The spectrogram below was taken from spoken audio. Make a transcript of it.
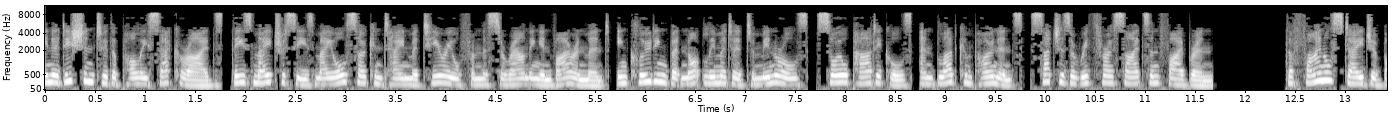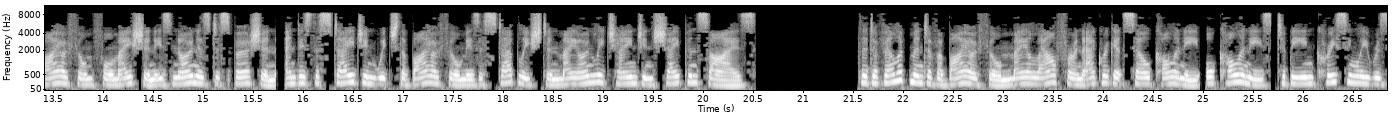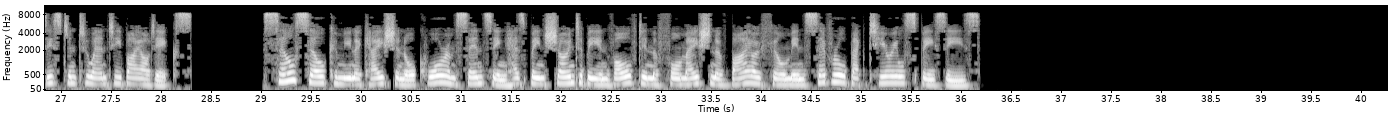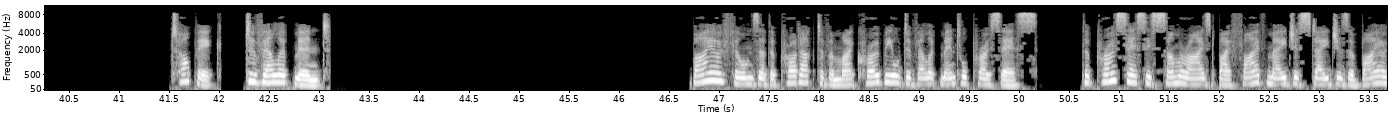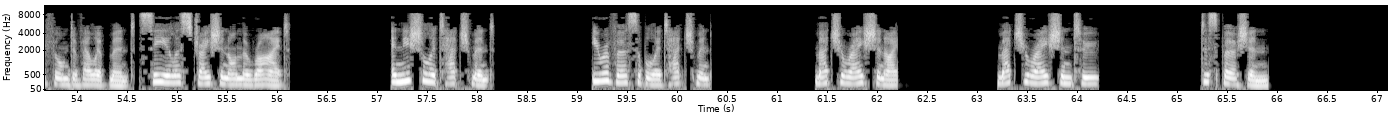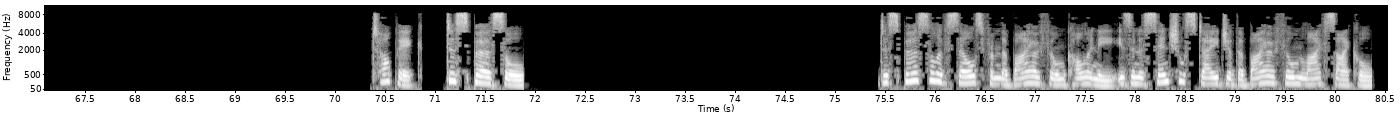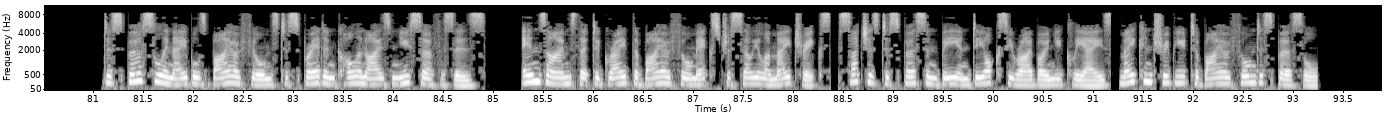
In addition to the polysaccharides, these matrices may also contain material from the surrounding environment, including but not limited to minerals, soil particles, and blood components, such as erythrocytes and fibrin. The final stage of biofilm formation is known as dispersion, and is the stage in which the biofilm is established and may only change in shape and size. The development of a biofilm may allow for an aggregate cell colony or colonies to be increasingly resistant to antibiotics. Cell-cell communication or quorum sensing has been shown to be involved in the formation of biofilm in several bacterial species. Topic: Development. Biofilms are the product of a microbial developmental process. The process is summarized by five major stages of biofilm development see illustration on the right. Initial attachment Irreversible attachment Maturation I Maturation to Dispersion Topic. Dispersal Dispersal of cells from the biofilm colony is an essential stage of the biofilm life cycle. Dispersal enables biofilms to spread and colonize new surfaces. Enzymes that degrade the biofilm extracellular matrix, such as dispersin B and deoxyribonuclease, may contribute to biofilm dispersal.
